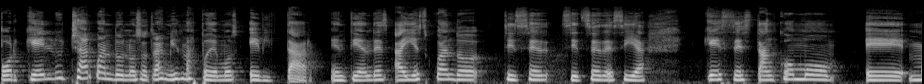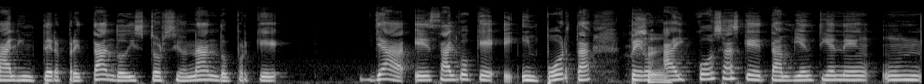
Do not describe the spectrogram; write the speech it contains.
¿Por qué luchar cuando nosotras mismas podemos evitar? ¿Entiendes? Ahí es cuando sí se decía que se están como eh, malinterpretando, distorsionando, porque ya es algo que importa, pero hay cosas que también tienen un,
